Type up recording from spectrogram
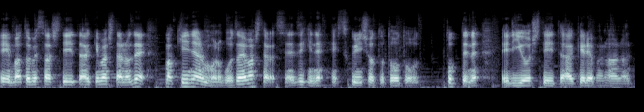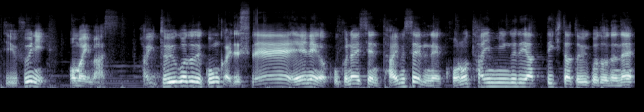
えまとめさせていただきましたので、まあ、気になるものございましたらですね、是非ね、スクリーンショット等々を撮ってね、利用していただければな、なんていうふうに思います。はい。ということで今回ですね、ANA が国内線タイムセールね、このタイミングでやってきたということでね、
